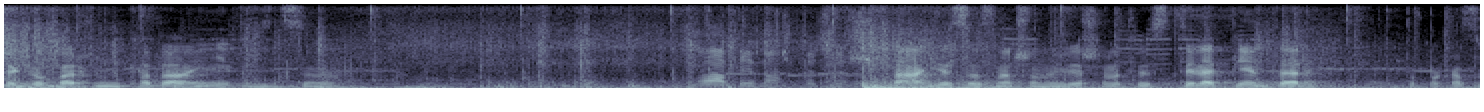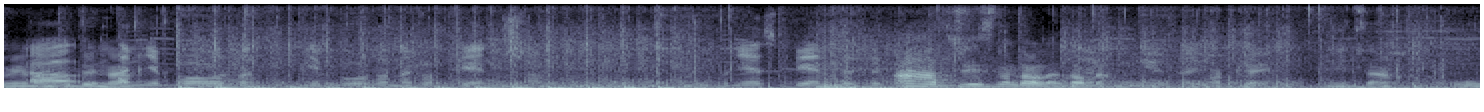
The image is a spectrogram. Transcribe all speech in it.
Tego barwnika dalej nie widzę. W mapie masz przecież. Tak, jest zaznaczony, wiesz, ale to jest tyle pięter, to pokazuje nam A budynek. tam nie było, ża- nie było żadnego piętrza. To nie jest piętro, tylko A, to jest na dole, dobra. niżej. Okej, widzę. U,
